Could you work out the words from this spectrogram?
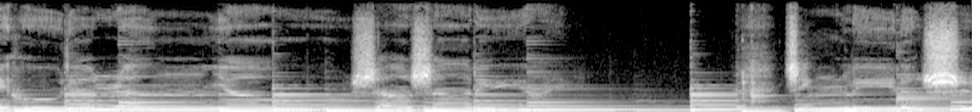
在乎的人要傻傻的爱，经历的事。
